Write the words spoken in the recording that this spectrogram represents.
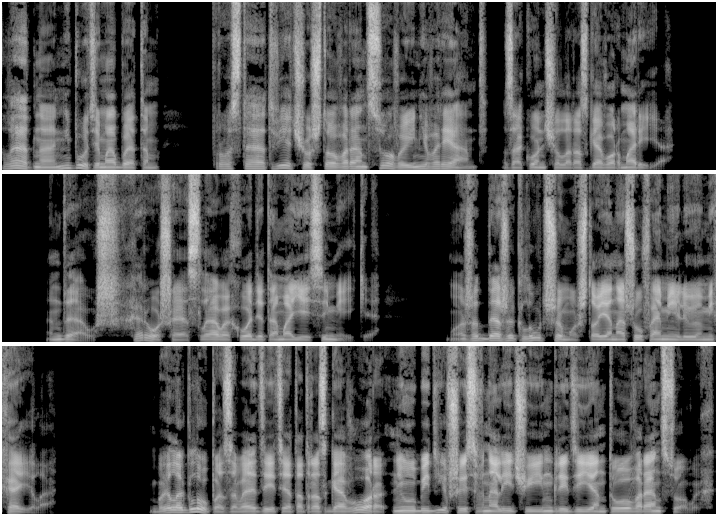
Ладно, не будем об этом. Просто отвечу, что Воронцовый не вариант», — закончила разговор Мария. «Да уж, хорошая слава ходит о моей семейке. Может, даже к лучшему, что я ношу фамилию Михаила. Было глупо заводить этот разговор, не убедившись в наличии ингредиента у Воронцовых.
